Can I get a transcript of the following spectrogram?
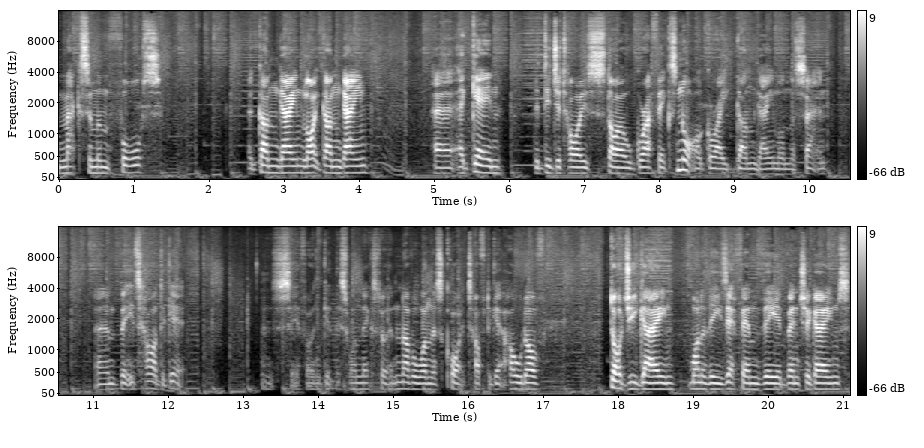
Maximum Force. A gun game, light gun game. Uh, again, the digitized style graphics. Not a great gun game on the Saturn, um, but it's hard to get. Let's see if I can get this one next to it. Another one that's quite tough to get hold of. Dodgy game, one of these FMV adventure games.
